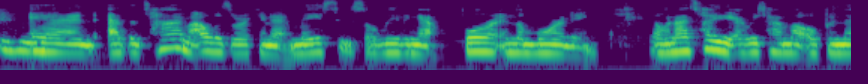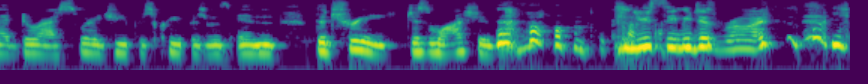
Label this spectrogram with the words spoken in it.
Mhm. And at the time, I was working at Macy's, so leaving at four in the morning. And when I tell you, every time I opened that door, I swear Jeepers Creepers was in the tree just watching. me. oh you see me just run? yeah.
